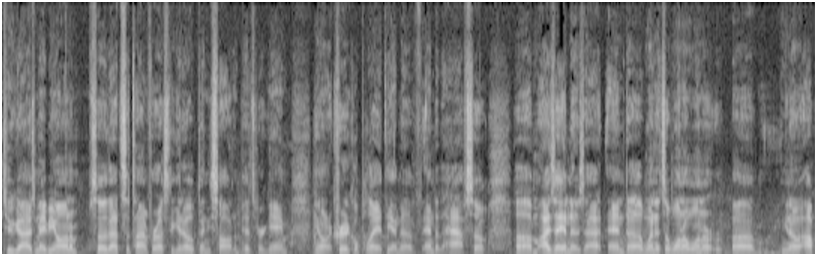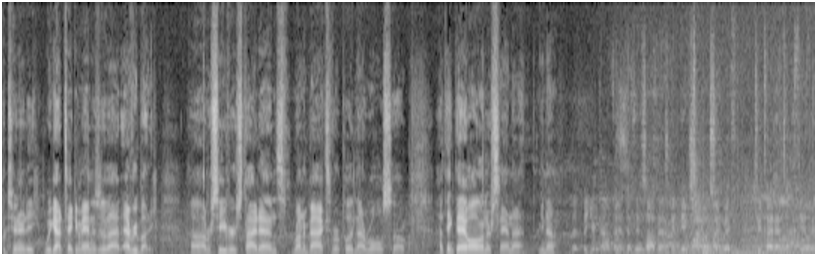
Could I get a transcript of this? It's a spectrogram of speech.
two guys maybe on him, so that's the time for us to get open. You saw it in the Pittsburgh game, you know, on a critical play at the end of end of the half. So um, Isaiah knows that, and uh, when it's a one-on-one, uh, you know, opportunity, we got to take advantage of that. Everybody. Uh, receivers, tight ends, running backs, if we're putting that role. So I think they all understand that, you know. But, but you're confident that this offense can be explosive with two tight ends on the field.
